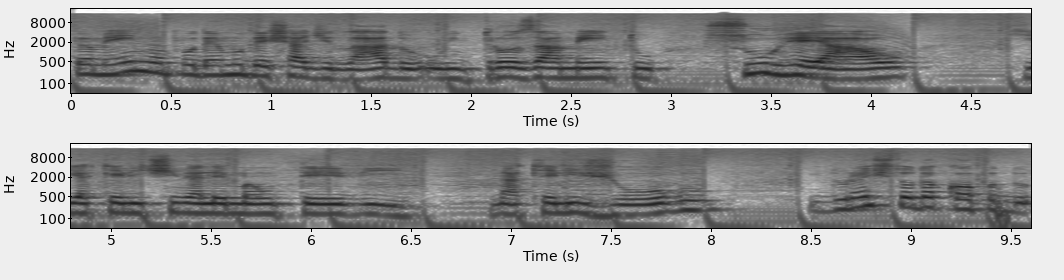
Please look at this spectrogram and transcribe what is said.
também não podemos deixar de lado o entrosamento surreal que aquele time alemão teve naquele jogo e durante toda a Copa, do,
